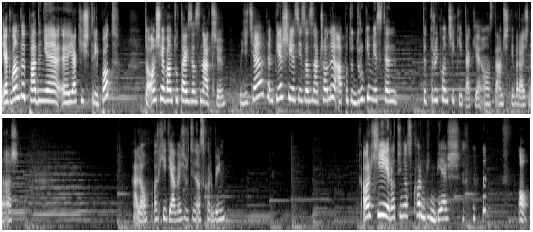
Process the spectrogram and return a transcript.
Jak wam wypadnie e, jakiś tripod, to on się wam tutaj zaznaczy. Widzicie? Ten pierwszy jest niezaznaczony, a pod drugim jest ten, te trójkąciki takie. O, stałam się niewyraźna aż. Halo, Orchidia, weź Rutinoskorbin. Orchi, Rutinoskorbin bierz. o,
